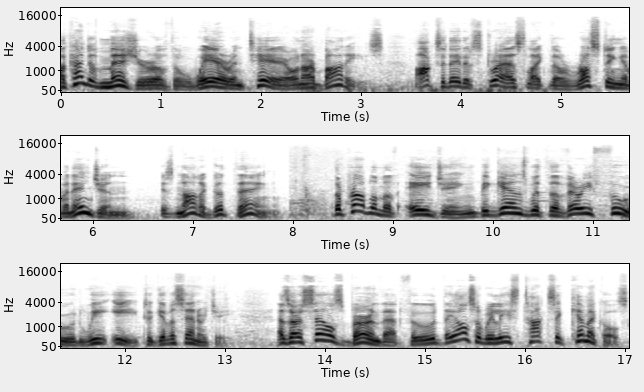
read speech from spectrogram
a kind of measure of the wear and tear on our bodies. Oxidative stress, like the rusting of an engine, is not a good thing. The problem of aging begins with the very food we eat to give us energy. As our cells burn that food, they also release toxic chemicals.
